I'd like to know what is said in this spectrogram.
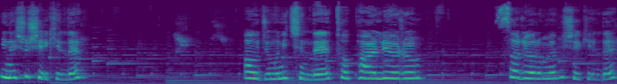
Yine şu şekilde avucumun içinde toparlıyorum. Sarıyorum ve bu şekilde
